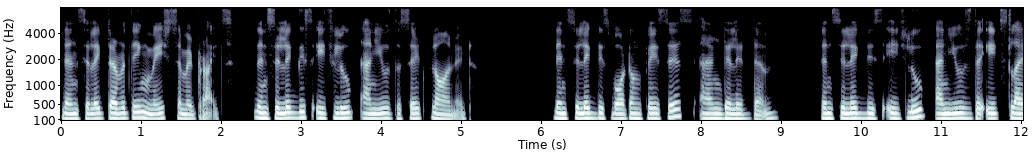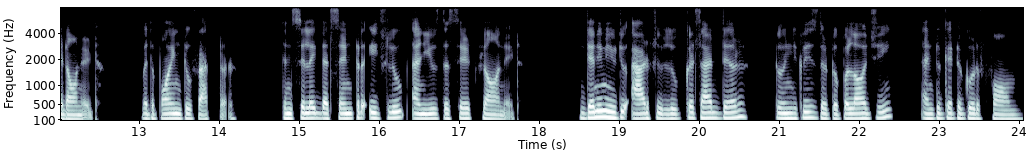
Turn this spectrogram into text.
Then select everything, mesh symmetrize. Then select this edge loop and use the set flow on it. Then select these bottom faces and delete them. Then select this edge loop and use the edge slide on it with a 0.2 factor. Then select that center edge loop and use the set flow on it. Then you need to add a few loop cuts out there to increase the topology and to get a good form.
